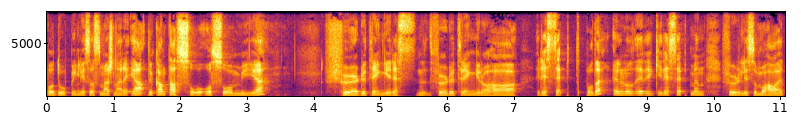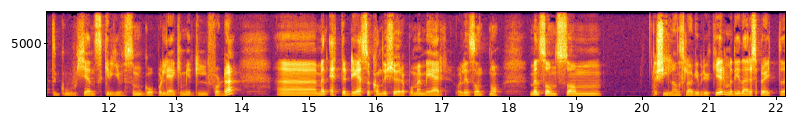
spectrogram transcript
på dopinglista som er sånn herre Ja, du kan ta så og så mye før du trenger, resten, før du trenger å ha resept på det. Eller noe, ikke resept, men før du liksom må ha et godkjent skriv som går på legemiddel for det. Uh, men etter det så kan du kjøre på med mer og litt sånt noe. Men sånn som skilandslaget bruker, med de der sprøyte...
